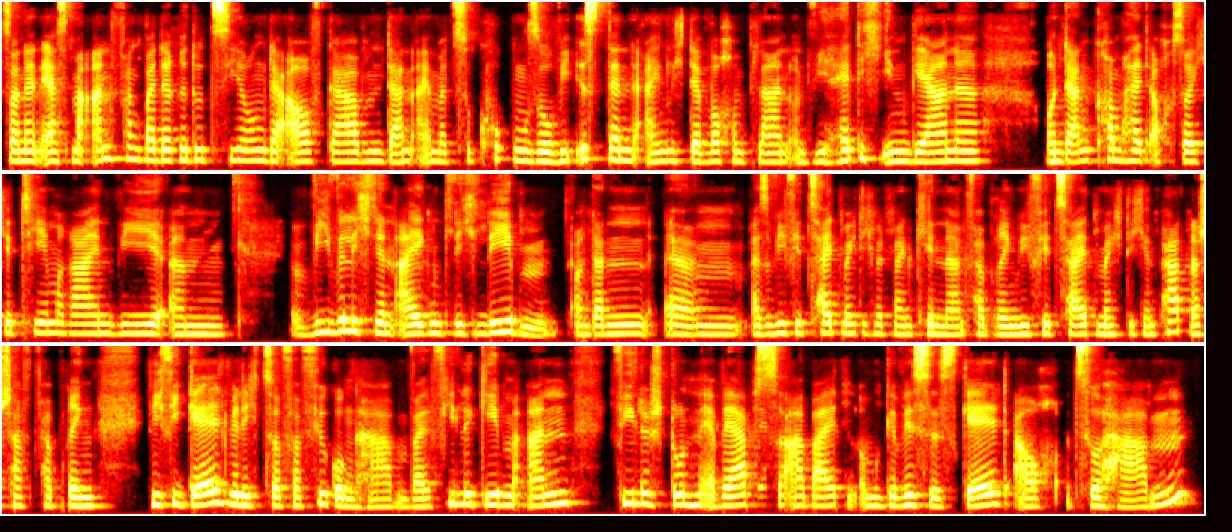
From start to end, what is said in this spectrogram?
sondern erstmal anfangen bei der Reduzierung der Aufgaben, dann einmal zu gucken, so wie ist denn eigentlich der Wochenplan und wie hätte ich ihn gerne gerne. Und dann kommen halt auch solche Themen rein wie, ähm, wie will ich denn eigentlich leben? Und dann, ähm, also wie viel Zeit möchte ich mit meinen Kindern verbringen? Wie viel Zeit möchte ich in Partnerschaft verbringen? Wie viel Geld will ich zur Verfügung haben? Weil viele geben an, viele Stunden Erwerbs zu arbeiten, um gewisses Geld auch zu haben.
